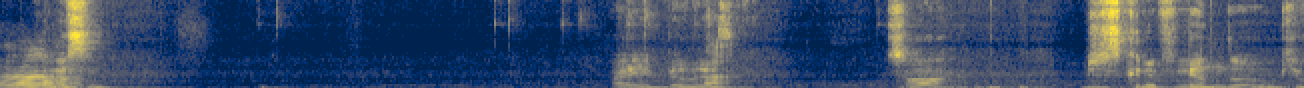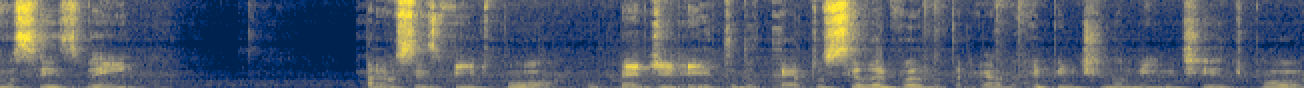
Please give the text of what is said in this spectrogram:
Ah, Como assim? Aí, beleza. Só descrevendo o que vocês veem. Cara, vocês veem, tipo, o pé direito do teto se elevando, tá ligado? Repentinamente, tipo,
